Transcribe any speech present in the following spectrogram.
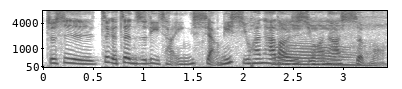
就是这个政治立场影响？你喜欢他，到底是喜欢他什么？呃、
